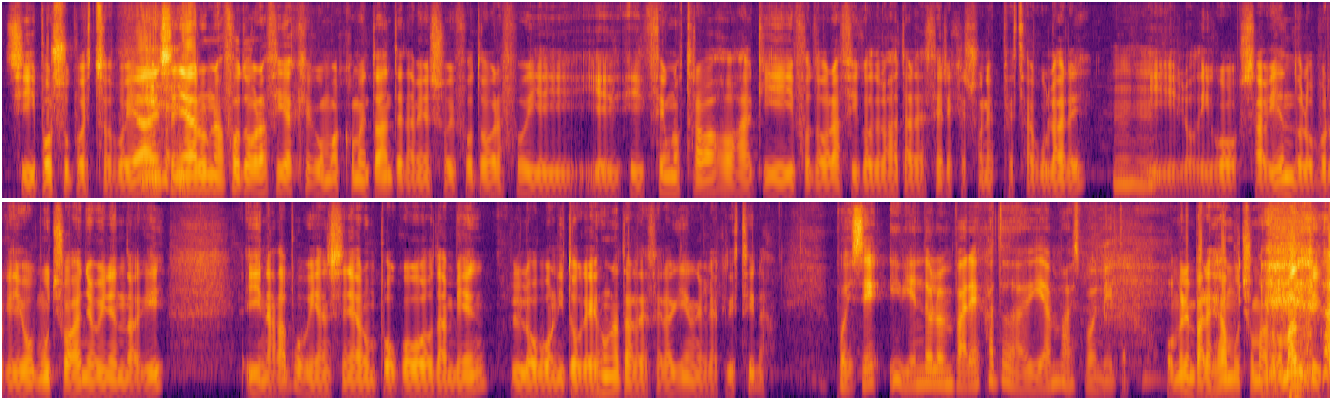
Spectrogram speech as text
Sí, por supuesto. Voy a enseñar unas fotografías que, como has comentado antes, también soy fotógrafo y, hice unos trabajos aquí fotográficos de los atardeceres que son espectaculares y lo digo sabiéndolo porque llevo muchos años viniendo aquí. Y nada, pues voy a enseñar un poco también lo bonito que es un atardecer aquí en Isla Cristina. Pues sí, y viéndolo en pareja todavía es más bonito. Hombre, en pareja es mucho más romántico.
